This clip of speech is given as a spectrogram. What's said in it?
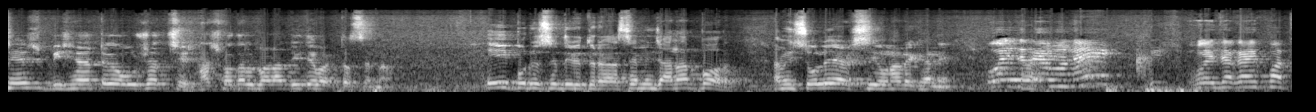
শেষ বিশ হাজার টাকা ঔষধ শেষ। হাসপাতাল ভাড়া দিতে পারতেছে না। এই পরিস্থিতির ভিতরে আছে। আমি জানার পর আমি চলে আসছি ওনার এখানে। ওই মানে ওই জায়গায় কত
